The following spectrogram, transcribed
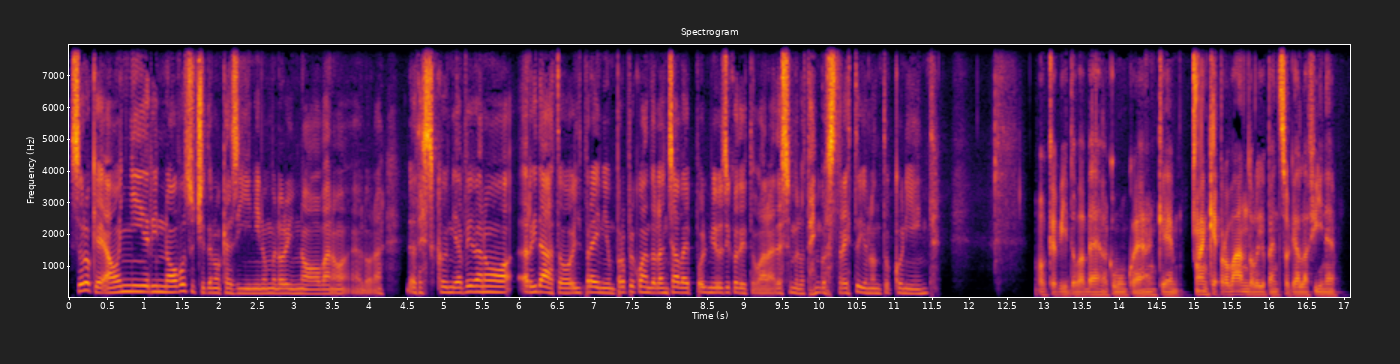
Solo che a ogni rinnovo succedono casini, non me lo rinnovano. Allora, adesso mi avevano ridato il premium proprio quando lanciava Apple Music, ho detto guarda adesso me lo tengo stretto, io non tocco niente. Ho capito, vabbè, comunque anche, anche provandolo io penso che alla fine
